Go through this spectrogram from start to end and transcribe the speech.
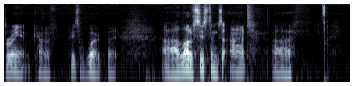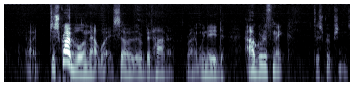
brilliant kind of piece of work. But uh, a lot of systems aren't uh, uh, describable in that way, so they're a bit harder, right? We need algorithmic descriptions,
